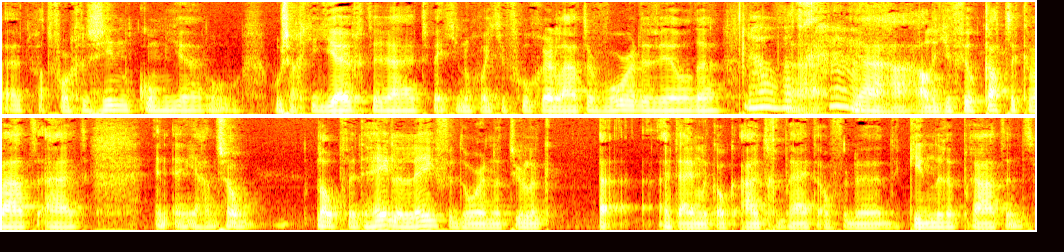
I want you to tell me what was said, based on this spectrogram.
uit wat voor gezin kom je? Hoe, hoe, zag je jeugd eruit? Weet je nog wat je vroeger later worden wilde? Nou, wat uh, gaaf. Ja, haalde je veel kattenkwaad uit? En, en ja, zo lopen we het hele leven door. Natuurlijk uiteindelijk ook uitgebreid over de, de kinderen pratend.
